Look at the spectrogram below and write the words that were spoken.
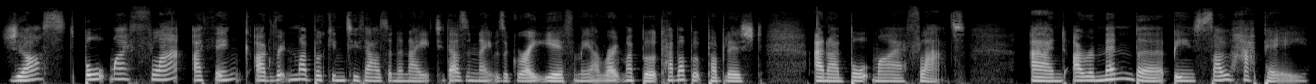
just bought my flat, I think. I'd written my book in 2008. 2008 was a great year for me. I wrote my book, had my book published, and I bought my flat. And I remember being so happy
